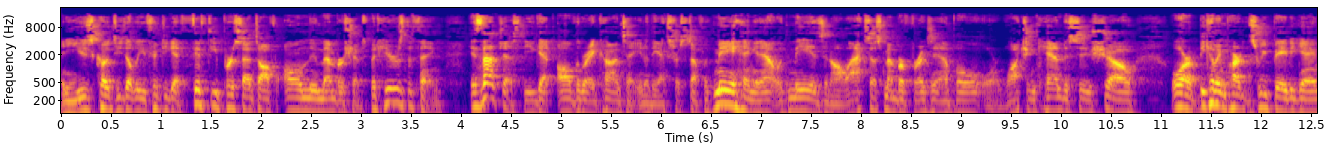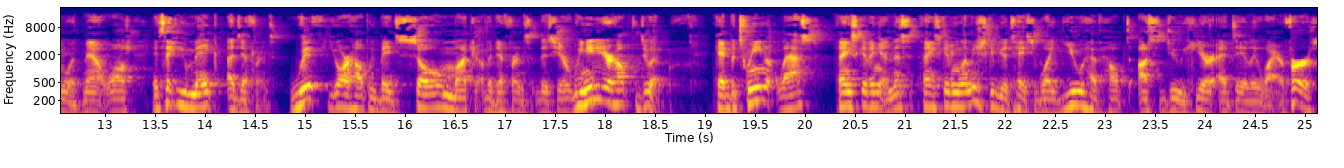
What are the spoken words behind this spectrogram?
and you use code DW50, get 50% off all new memberships. But here's the thing. It's not just that you get all the great content, you know, the extra stuff with me, hanging out with me as an all access member, for example, or watching Candace's show, or becoming part of the Sweet Baby Gang with Matt Walsh. It's that you make a difference. With your help, we've made so much of a difference this year. We needed your help to do it. Okay, between last Thanksgiving and this Thanksgiving, let me just give you a taste of what you have helped us do here at Daily Wire. First,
